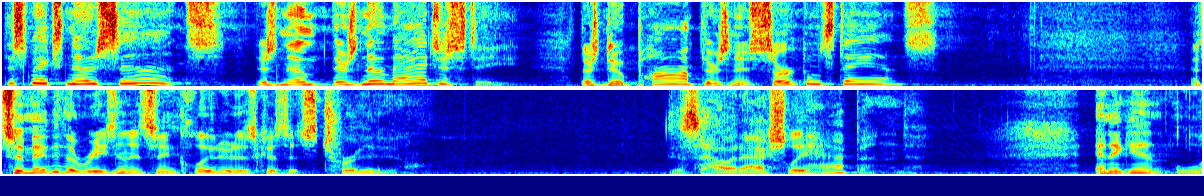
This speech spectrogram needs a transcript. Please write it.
This makes no sense. There's no, there's no majesty, there's no pomp, there's no circumstance. And so maybe the reason it's included is because it's true. This is how it actually happened. And again,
